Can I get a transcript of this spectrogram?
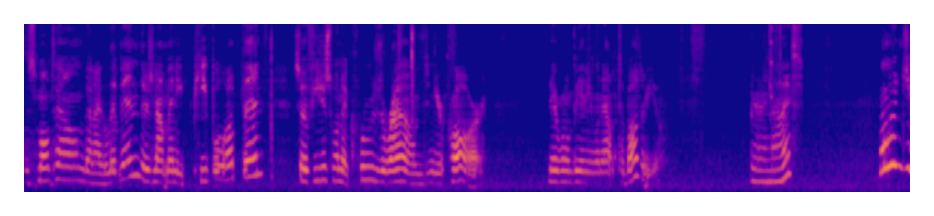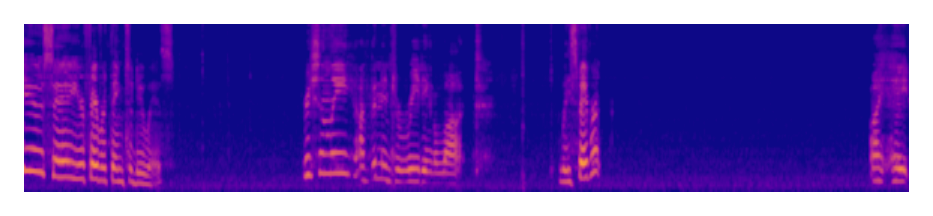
the small town that I live in, there's not many people up then. So if you just want to cruise around in your car, there won't be anyone out to bother you. Very nice. What would you say your favorite thing to do is? Recently, I've been into reading a lot. Least favorite? I hate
